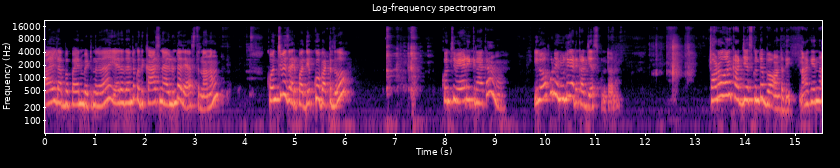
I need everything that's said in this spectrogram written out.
ఆయిల్ డబ్బా పైన పెట్టింది కదా ఏదో దాంట్లో కొద్దిగా కాసిన ఆయిల్ ఉంటే అది వేస్తున్నాను. కొంచెమే సరిపోద్ది ఎక్కువ పట్టదు. కొంచెం వేడెక్కినాక ఈ లోపు నేను ఉల్లిగడ్డ కట్ చేసుకుంటాను. పొడవుగా కట్ చేసుకుంటే బాగుంటుంది. నాకేందో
